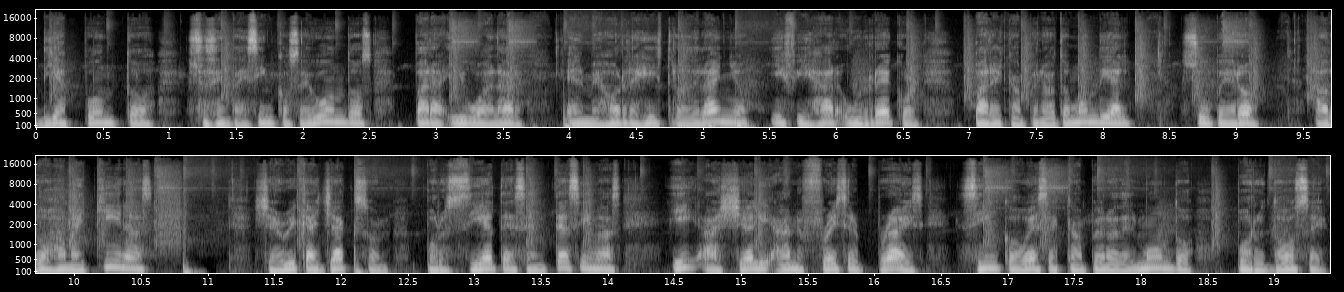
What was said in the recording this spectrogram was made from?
10.65 segundos para igualar el mejor registro del año y fijar un récord para el campeonato mundial. Superó a dos jamaiquinas, Sherika Jackson por 7 centésimas y a Shelly Ann Fraser Price, cinco veces campeona del mundo, por 12.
